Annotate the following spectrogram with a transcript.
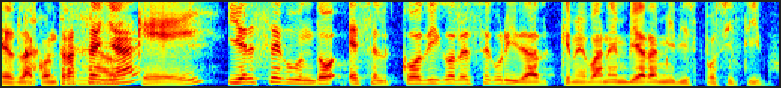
es la ah, contraseña ah, y el segundo es el código de seguridad que me van a enviar a mi dispositivo.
